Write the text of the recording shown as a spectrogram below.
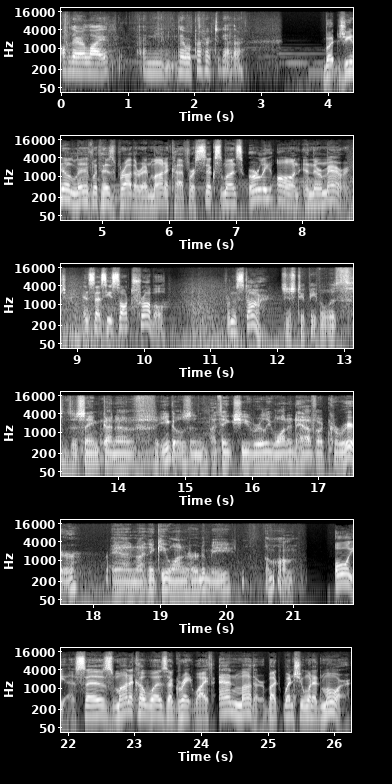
of their life, I mean, they were perfect together. But Gino lived with his brother and Monica for six months early on in their marriage and says he saw trouble from the start. Just two people with the same kind of egos, and I think she really wanted to have a career, and I think he wanted her to be a mom. Olya says Monica was a great wife and mother, but when she wanted more,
